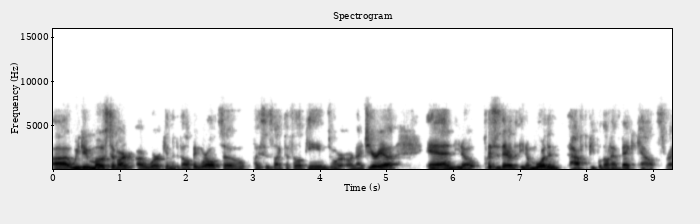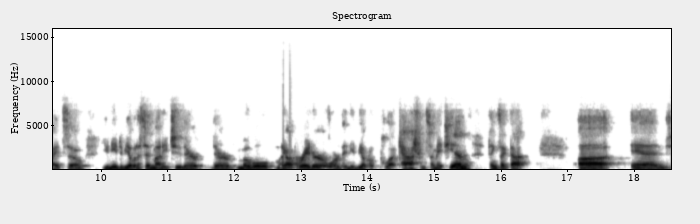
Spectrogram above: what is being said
uh, we do most of our, our work in the developing world, so places like the Philippines or, or Nigeria, and you know places there, you know, more than half the people don't have bank accounts, right? So you need to be able to send money to their their mobile money operator, or they need to be able to pull out cash from some ATM, things like that. Uh, and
